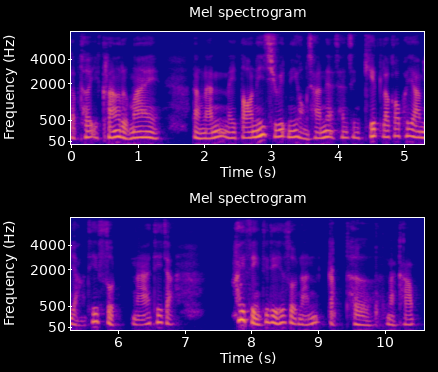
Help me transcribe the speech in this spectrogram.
กับเธออีกครั้งหรือไม่ ดังนั้นในตอนนี้ชีวิตนี้ของฉันเนี่ยฉันจึงคิดแล้วก็พยายามอย่างที่สุดนะที่จะให้สิ่งที่ดีที่สุดนั้นกับเธอนะครับอ่า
